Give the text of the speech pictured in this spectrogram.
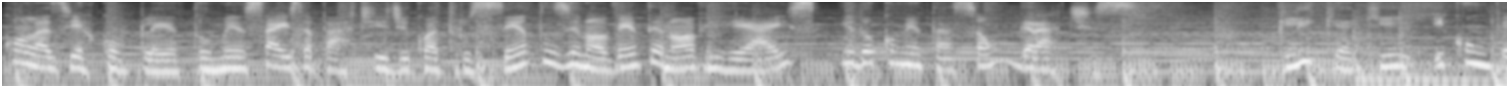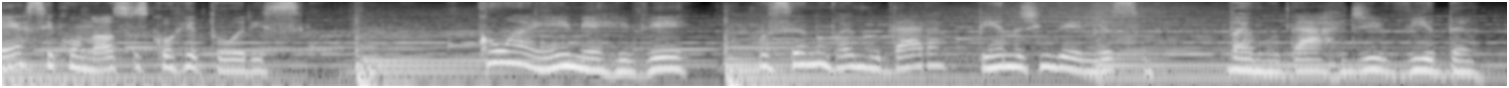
com lazer completo, mensais a partir de 499 reais e documentação grátis. Clique aqui e converse com nossos corretores. Com a MRV, você não vai mudar apenas de endereço, vai mudar de vida.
